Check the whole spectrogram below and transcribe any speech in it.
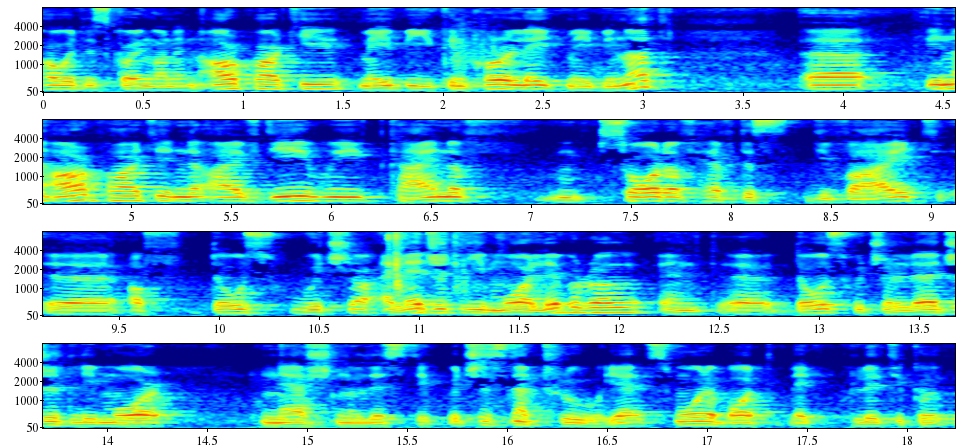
how it is going on in our party. Maybe you can correlate, maybe not. Uh, in our party, in the AfD, we kind of sort of have this divide uh, of those which are allegedly more liberal and uh, those which are allegedly more nationalistic, which is not true. Yeah, it's more about like political,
